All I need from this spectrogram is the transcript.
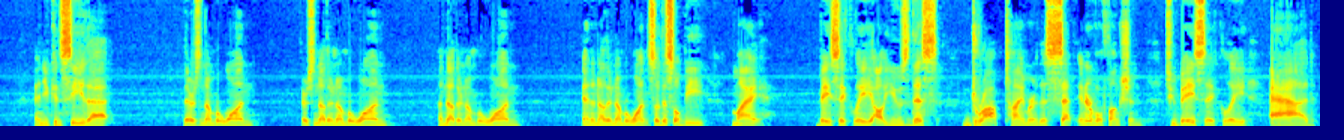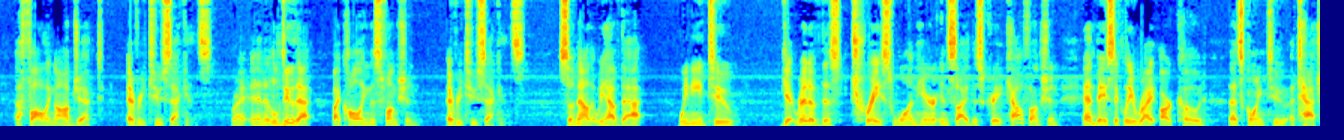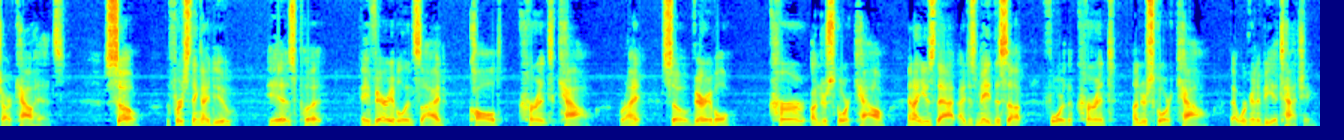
and you can see that there's a number one, there's another number one, another number one, and another number one. So this will be my basically, I'll use this drop timer, this set interval function, to basically add a falling object every two seconds, right? And it'll do that by calling this function every two seconds. So now that we have that, we need to get rid of this trace one here inside this create cow function and basically write our code that's going to attach our cow heads. So the first thing I do is put a variable inside called current cow, right? So variable cur underscore cow, and I use that, I just made this up for the current underscore cow that we're going to be attaching.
